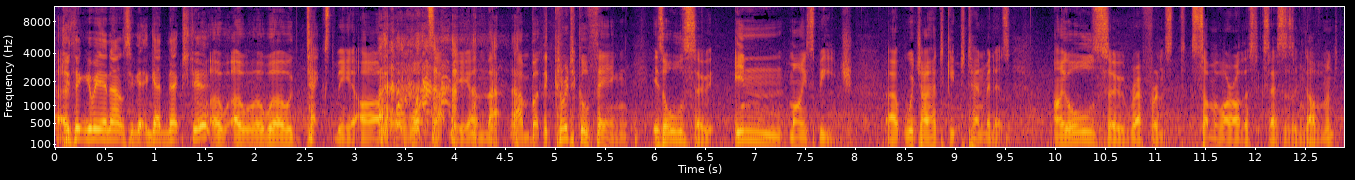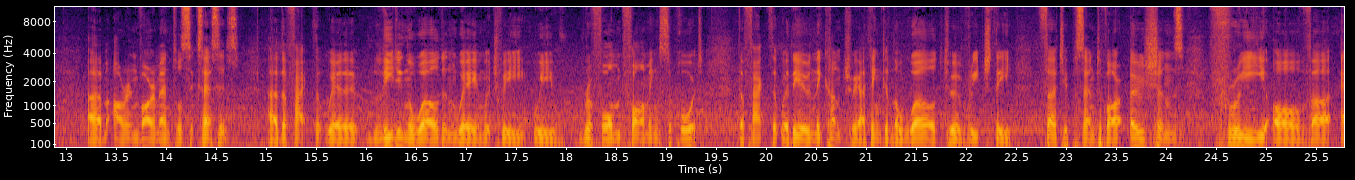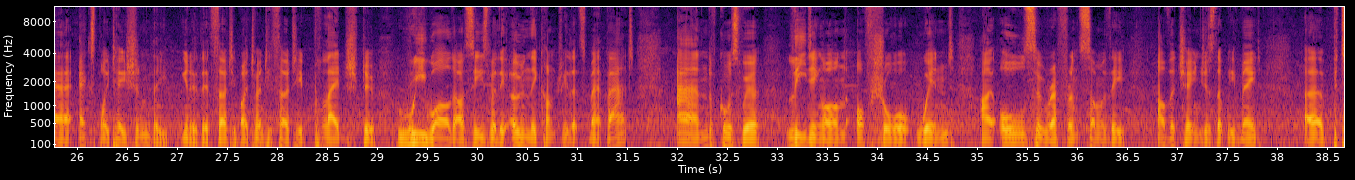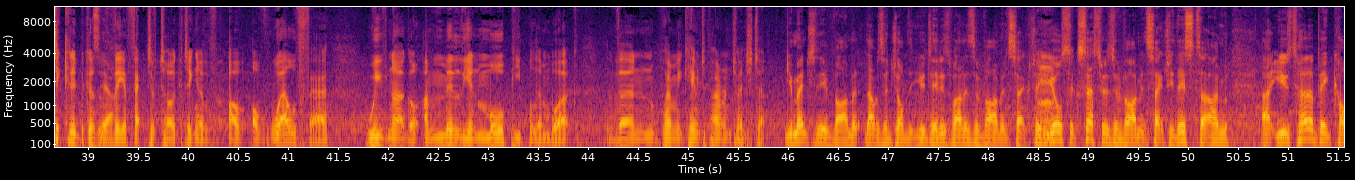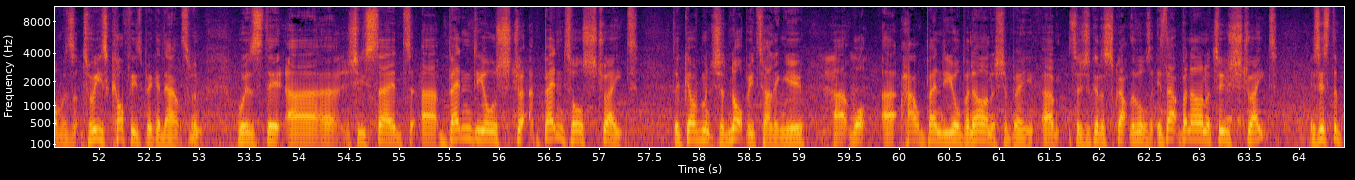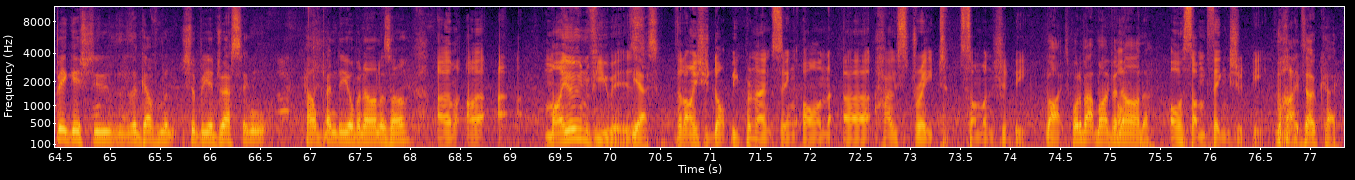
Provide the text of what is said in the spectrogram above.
Do you think you'll be announcing it again next year? Oh, oh, oh well, text me or, or WhatsApp me and that. Um, but the critical thing is also in my speech, uh, which I had to keep to 10 minutes, I also referenced some of our other successes in government um, our environmental successes, uh, the fact that we're leading the world in the way in which we, we reformed farming support, the fact that we're the only country, I think, in the world to have reached the 30% of our oceans free of uh, exploitation, the, you know, the 30 by 2030 pledge to rewild our seas. We're the only country that's met that. And, of course, we're leading on offshore wind. I also referenced some of the other changes that we've made, uh, particularly because of yeah. the effective targeting of, of, of welfare we've now got a million more people in work than when we came to power in 2010. You mentioned the environment. That was a job that you did as well as Environment Secretary. Mm. Your successor as Environment Secretary this time uh, used her big conference. Therese Coffey's big announcement was that uh, she said, uh, bendy or stra- bent or straight, the government should not be telling you uh, what, uh, how bendy your banana should be. Um, so she's going to scrap the rules. Is that banana too straight? Is this the big issue that the government should be addressing? How bendy your bananas are? Um, I, I, my own view is yes. that I should not be pronouncing on uh, how straight someone should be. Right. What about my banana? Or, or some things should be. Right. Okay.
